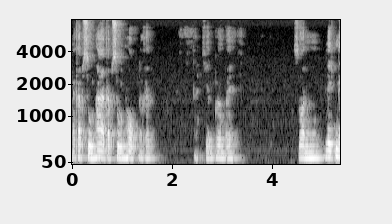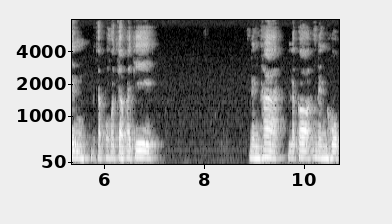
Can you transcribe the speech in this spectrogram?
นะครับศูนย์ห้ากับศูนย์หกนะครับเขียนเพิ่มไป ส่วนเลขหนึ่งนะครับผมก็จับไปที่ หนึ่งห้าแล้วก็หนึ่งหก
